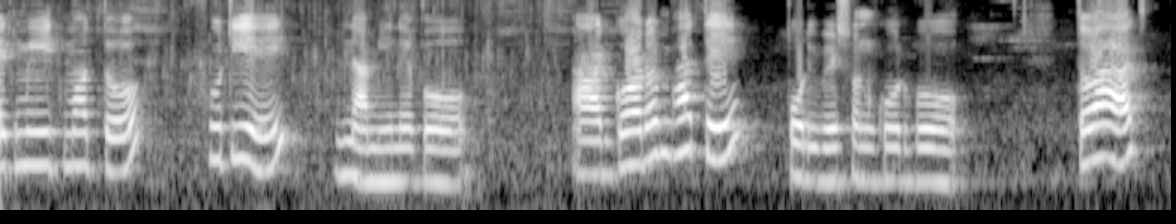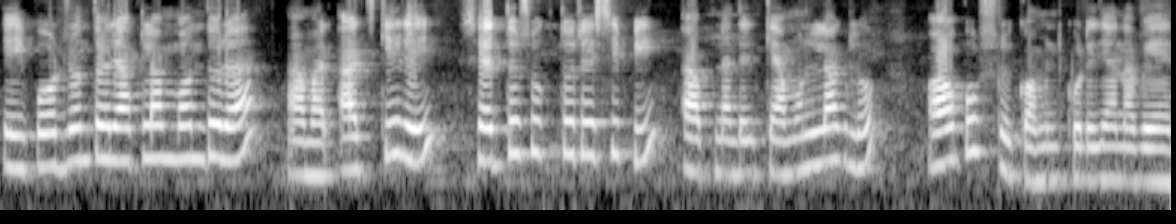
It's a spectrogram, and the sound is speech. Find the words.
এক মিনিট মতো ফুটিয়েই নামিয়ে নেব। আর গরম ভাতে পরিবেশন করব। তো আজ এই পর্যন্ত রাখলাম বন্ধুরা। আমার আজকের এই সেদ্ধ শুক্ত রেসিপি আপনাদের কেমন লাগল অবশ্যই কমেন্ট করে জানাবেন।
